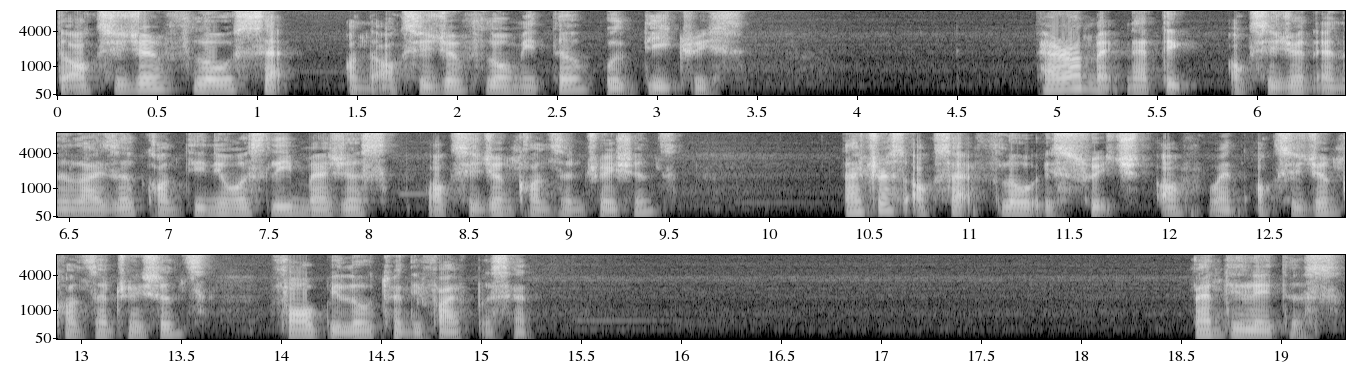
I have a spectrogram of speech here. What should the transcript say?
the oxygen flow set on the oxygen flow meter will decrease. Paramagnetic oxygen analyzer continuously measures oxygen concentrations. Nitrous oxide flow is switched off when oxygen concentrations fall below 25%. Ventilators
